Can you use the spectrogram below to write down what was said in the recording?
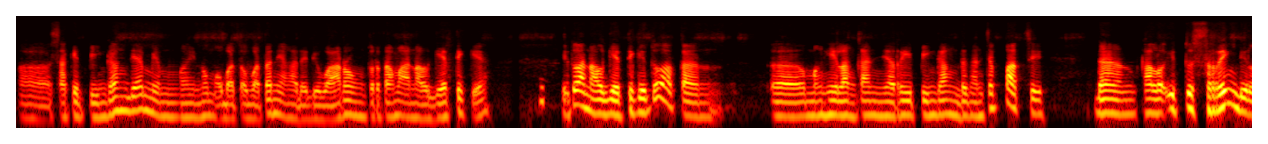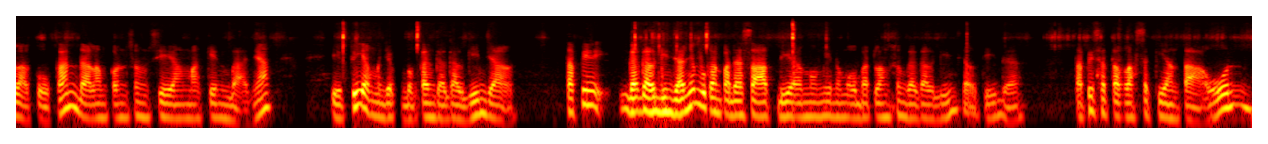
uh, sakit pinggang dia minum obat-obatan yang ada di warung terutama analgetik ya. Itu analgetik itu akan uh, menghilangkan nyeri pinggang dengan cepat sih. Dan kalau itu sering dilakukan dalam konsumsi yang makin banyak itu yang menyebabkan gagal ginjal. Tapi gagal ginjalnya bukan pada saat dia meminum obat langsung gagal ginjal tidak tapi setelah sekian tahun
